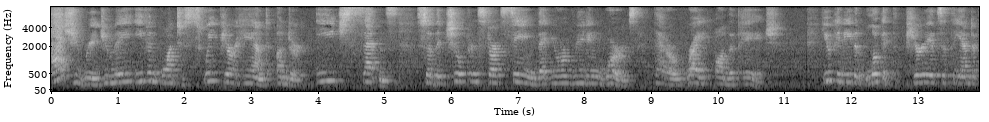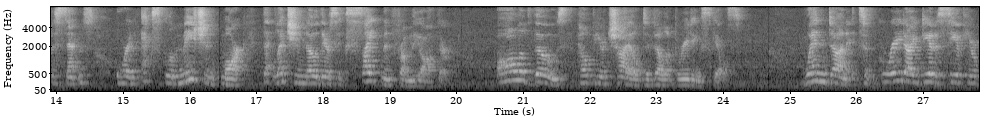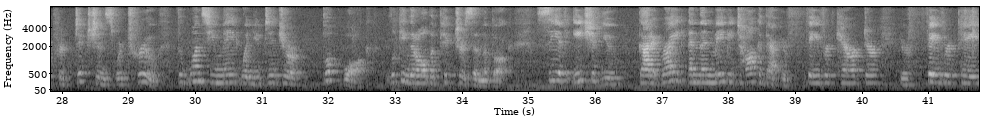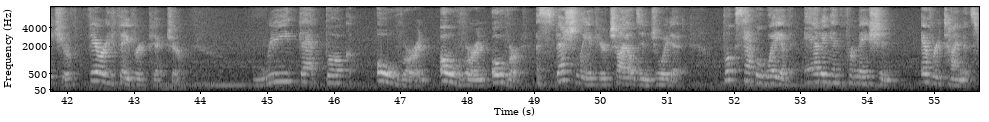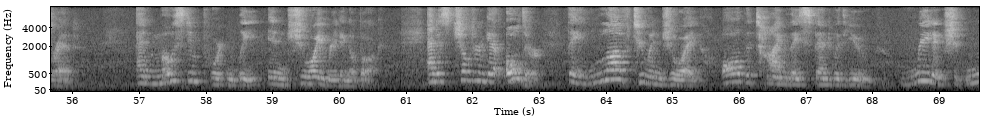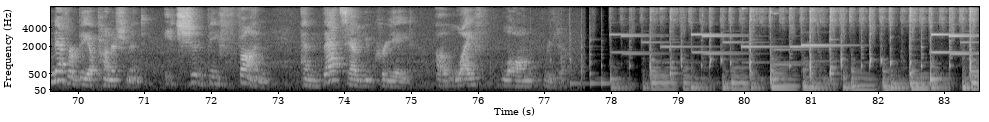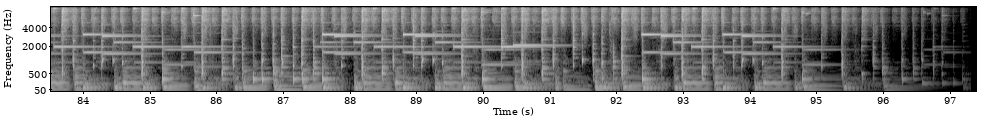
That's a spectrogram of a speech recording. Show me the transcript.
As you read, you may even want to sweep your hand under each sentence so the children start seeing that you're reading words that are right on the page. You can even look at the periods at the end of a sentence or an exclamation mark that lets you know there's excitement from the author. All of those help your child develop reading skills. When done, it's a great idea to see if your predictions were true, the ones you made when you did your book walk, looking at all the pictures in the book. See if each of you got it right and then maybe talk about your favorite character, your favorite page, your very favorite picture. Read that book over and over and over, especially if your child enjoyed it. Books have a way of adding information every time it's read. And most importantly, enjoy reading a book. And as children get older, they love to enjoy all the time they spend with you. Reading should never be a punishment. It should be fun. And that's how you create a lifelong reader.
